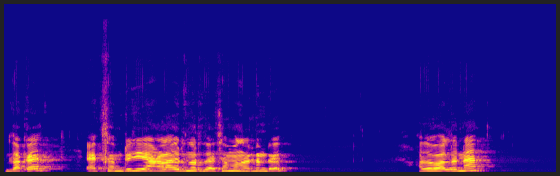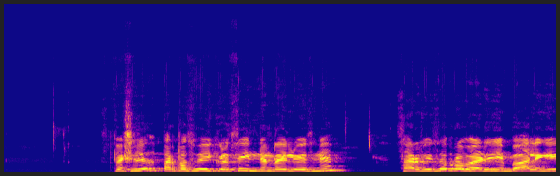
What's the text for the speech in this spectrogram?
ഇതൊക്കെ എക്സംപ്റ്റ് ചെയ്യാനുള്ള ഒരു നിർദ്ദേശം വന്നിട്ടുണ്ട്. അതുപോലെ തന്നെ സ്പെഷ്യൽ പർപ്പസ് വെഹിക്കിൾസ് ഇന്ത്യൻ റെയിൽവേസിന് സർവീസ് പ്രൊവൈഡ് ചെയ്യുമ്പോൾ അല്ലെങ്കിൽ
